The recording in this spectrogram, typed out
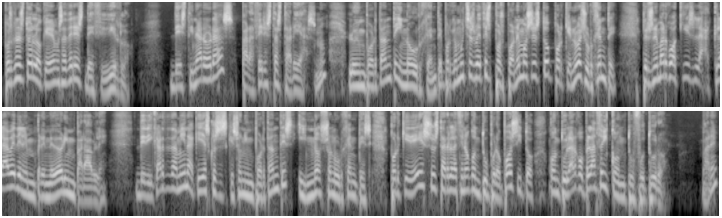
Pues con esto lo que debemos hacer es decidirlo destinar horas para hacer estas tareas, ¿no? Lo importante y no urgente, porque muchas veces posponemos esto porque no es urgente, pero sin embargo aquí es la clave del emprendedor imparable. Dedicarte también a aquellas cosas que son importantes y no son urgentes, porque de eso está relacionado con tu propósito, con tu largo plazo y con tu futuro, ¿vale?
